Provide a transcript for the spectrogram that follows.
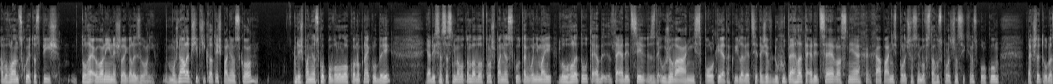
a v Holandsku je to spíš tolerovaný než legalizovaný. Možná lepší příklad je Španělsko, kde Španělsko povolilo konopné kluby, já když jsem se s nimi o tom bavil v tom Španělsku, tak oni mají dlouholetou tradici zdeužování, spolky a takovéhle věci, takže v duchu téhle tradice vlastně chápání společnosti nebo vztahu společnosti k těm spolkům, tak šli touhle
